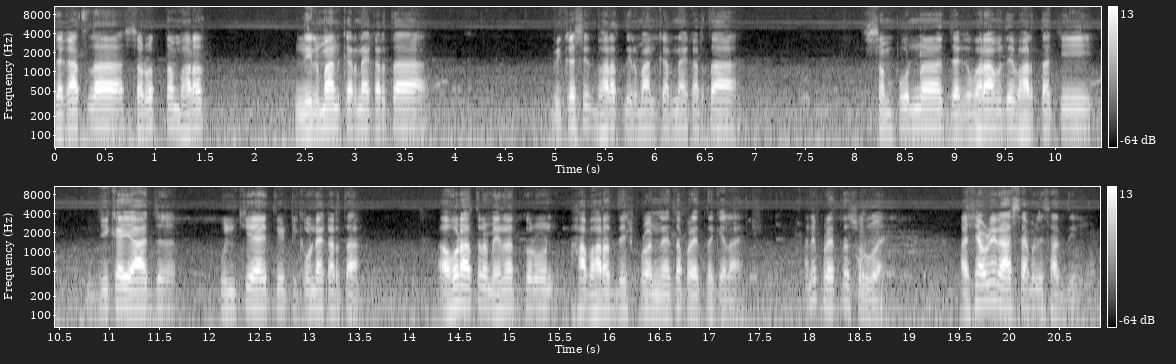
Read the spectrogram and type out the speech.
जगातला सर्वोत्तम भारत निर्माण करण्याकरता विकसित भारत निर्माण करण्याकरता संपूर्ण जगभरामध्ये भारताची जी काही आज उंची आहे ती टिकवण्याकरता अहोरात्र मेहनत करून हा भारत देश पुढे नेण्याचा प्रयत्न केला आहे आणि प्रयत्न सुरू आहे. अशावेळी राजसाहेबांनी साथ दिली.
